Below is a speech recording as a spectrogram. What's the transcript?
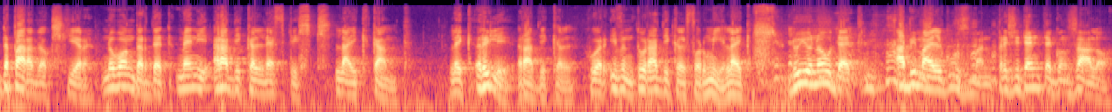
the paradox here. No wonder that many radical leftists like Kant like really radical, who are even too radical for me. Like, do you know that Abimael Guzman, Presidente Gonzalo,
